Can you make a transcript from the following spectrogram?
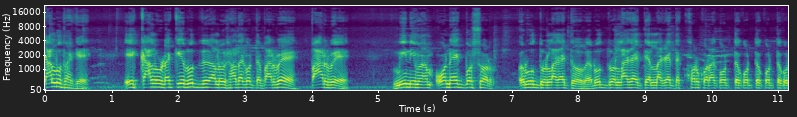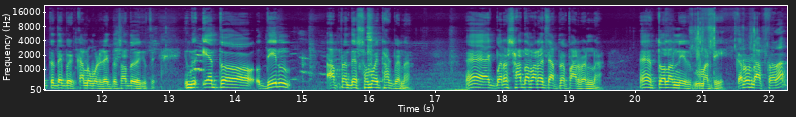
কালো থাকে, এই কালোটা কি রৌদ্রের আলো সাদা করতে পারবে? পারবে। মিনিমাম অনেক বছর রৌদ্র লাগাইতে হবে। রৌদ্র লাগাইতে লাগাইতে খড়কড়া করতে করতে করতে করতে দেখবেন কালো মাটিটা একদম সাদা হয়ে গেছে। কিন্তু এত দিন আপনাদের সময় থাকবে না। হ্যাঁ একবারে সাদা বানাইতে আপনি পারবেন না। হ্যাঁ তলানির মাটি। কারণ আপনারা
